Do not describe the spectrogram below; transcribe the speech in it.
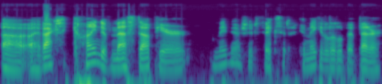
uh, I've actually kind of messed up here. Maybe I should fix it. I can make it a little bit better.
